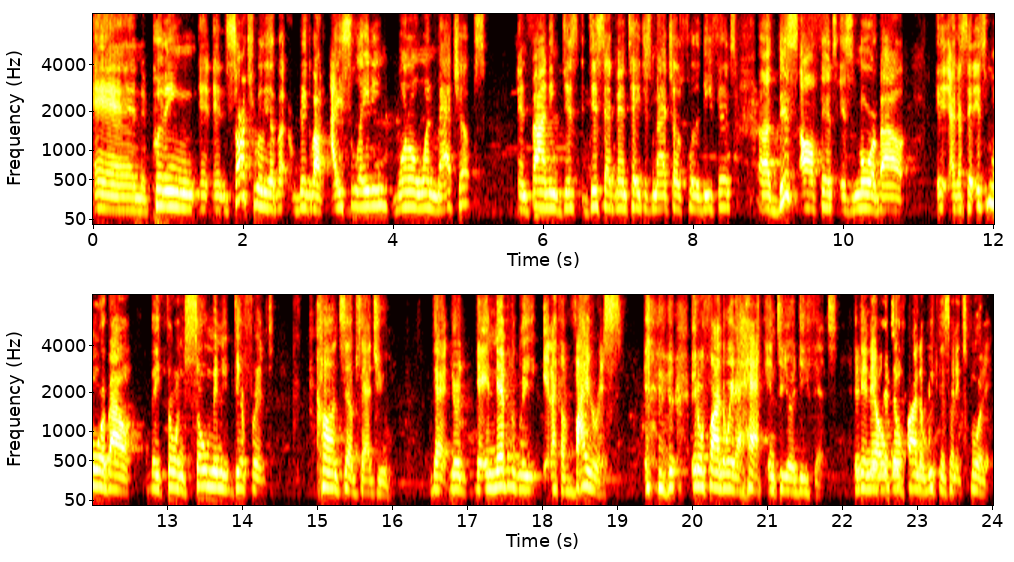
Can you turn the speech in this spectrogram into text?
And putting and, Sark's really about, big about isolating one-on-one matchups and finding dis, disadvantageous matchups for the defense. Uh, this offense is more about, like I said, it's more about they throwing so many different concepts at you that you're inevitably like a virus it'll find a way to hack into your defense, and then they'll they'll find a weakness and exploit it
